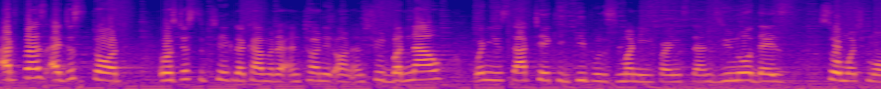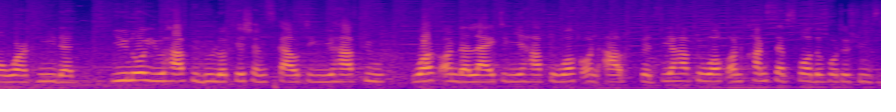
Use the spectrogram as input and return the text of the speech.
At first, I just thought it was just to take the camera and turn it on and shoot. But now, when you start taking people's money, for instance, you know there's so much more work needed. You know you have to do location scouting, you have to work on the lighting, you have to work on outfits, you have to work on concepts for the photo shoots.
